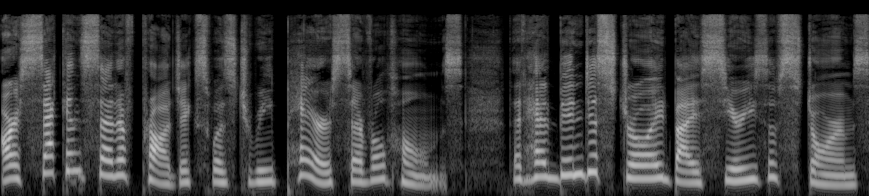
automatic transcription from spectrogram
Our second set of projects was to repair several homes that had been destroyed by a series of storms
